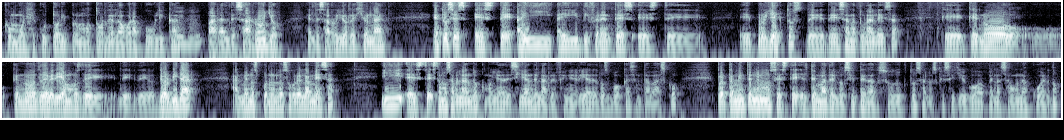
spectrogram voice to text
como ejecutor y promotor de la obra pública para el desarrollo, el desarrollo regional. Entonces, este, hay, hay diferentes este, eh, proyectos de, de, esa naturaleza que, que, no, que no deberíamos de, de olvidar, al menos ponerlo sobre la mesa, y este, estamos hablando, como ya decían, de la refinería de Dos Bocas en Tabasco, pero también tenemos este, el tema de los siete gasoductos a los que se llegó apenas a un acuerdo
